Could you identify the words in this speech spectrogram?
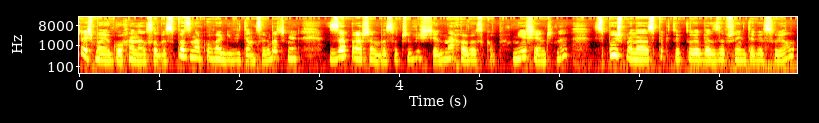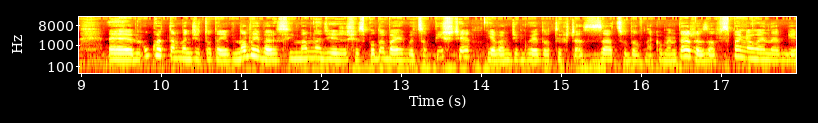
Cześć moje kochane osoby z podznaku wagi, witam serdecznie. Zapraszam Was oczywiście na horoskop miesięczny. Spójrzmy na aspekty, które Was zawsze interesują. Em, układ tam będzie tutaj w nowej wersji. Mam nadzieję, że się spodoba. Jakby co piszcie. Ja Wam dziękuję dotychczas za cudowne komentarze, za wspaniałą energię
